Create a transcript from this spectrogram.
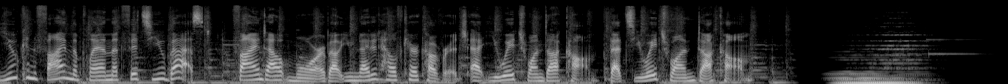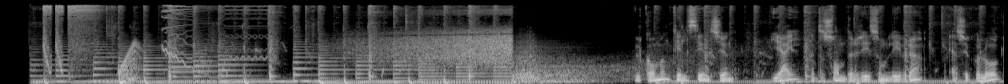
you can find the plan that fits you best. Find out more about United Healthcare coverage at uh1.com. That's uh1.com. Velkommen til Sinnsyn. Jeg heter Sondre Risom Livre, er psykolog,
